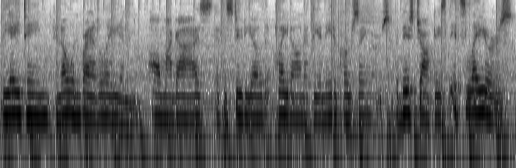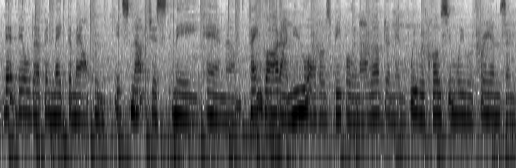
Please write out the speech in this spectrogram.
the A Team, and Owen Bradley, and all my guys at the studio that played on it, the Anita Kerr singers, the disc jockeys. It's layers that build up and make the mountain. It's not just me. And um, thank God I knew all those people and I loved them and we were close and we were friends. And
